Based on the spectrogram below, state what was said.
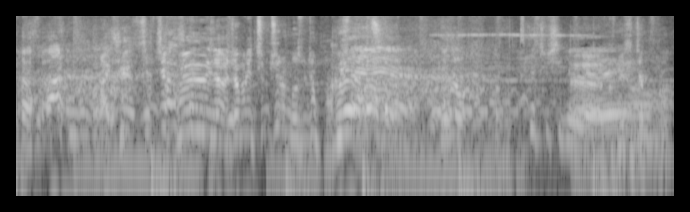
많은 분들이 아, 그, 진짜 그 여자분이 춤추는 모습 좀 보고 그래. 싶어. 그래서 어떻게 추시길래 네, 그게 진짜 싶어.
